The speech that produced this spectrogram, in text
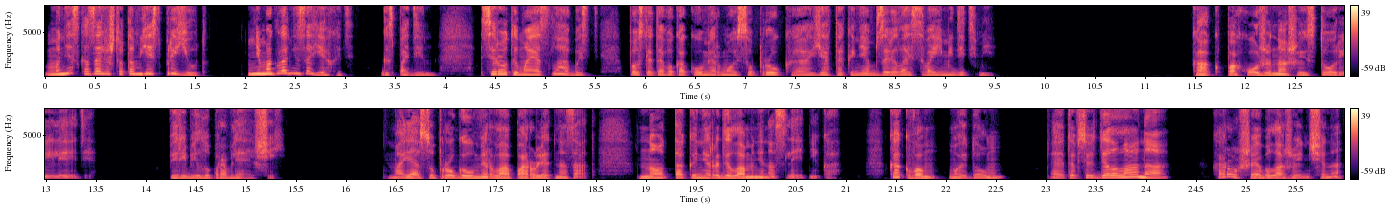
Мне сказали, что там есть приют. Не могла не заехать, господин. Сироты моя слабость. После того, как умер мой супруг, а я так и не обзавелась своими детьми». «Как похожи наши истории, леди», — перебил управляющий. «Моя супруга умерла пару лет назад, но так и не родила мне наследника. Как вам мой дом? Это все сделала она». Хорошая была женщина,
